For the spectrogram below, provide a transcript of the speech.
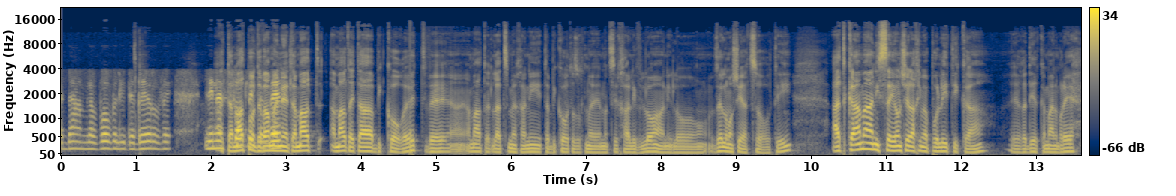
אדם לבוא ולדבר ולנסות לתווך. את אמרת פה דבר מעניין, את אמרת, אמרת הייתה ביקורת, ואמרת לעצמך, אני את הביקורת הזאת מצליחה לבלוע, אני לא, זה לא מה שיעצור אותי. עד כמה הניסיון שלך עם הפוליטיקה, רדיר כמאל מריח,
